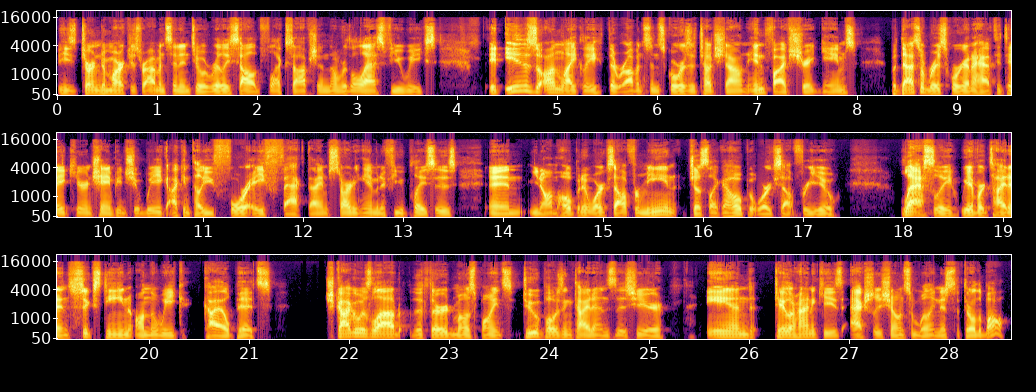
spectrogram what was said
he's turned Demarcus Robinson into a really solid flex option over the last few weeks. It is unlikely that Robinson scores a touchdown in five straight games, but that's a risk we're going to have to take here in championship week. I can tell you for a fact I am starting him in a few places. And, you know, I'm hoping it works out for me. And just like I hope it works out for you. Lastly, we have our tight end 16 on the week, Kyle Pitts. Chicago has allowed the third most points to opposing tight ends this year. And Taylor Heinicke has actually shown some willingness to throw the ball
